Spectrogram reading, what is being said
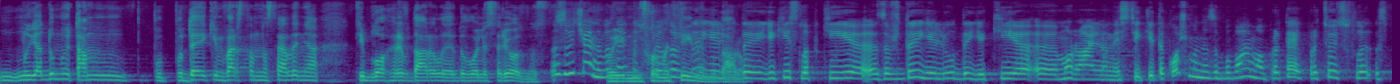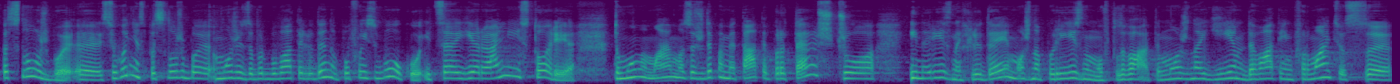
ну я думаю, там по, по деяким верстам населення ті блогери вдарили доволі серйозно. Ну, звичайно, ви знаєте, що завжди є ударом. люди, які слабкі, е, завжди є люди, які е, морально нестійкі. Також ми не забуваємо про те, як працюють спецслужби. Е, Сьогодні спецслужби можуть завербувати людину по Фейсбуку, і це є реальні історії. Тому ми маємо завжди пам'ятати про те, що і на різних людей можна по-різному впливати, можна їм давати інформацію з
